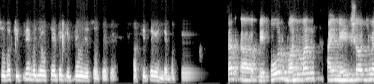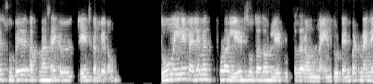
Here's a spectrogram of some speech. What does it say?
सुबह कितने बजे उठते थे कितने बजे सोते थे और कितने घंटे पढ़ते थे sir before one month I made sure कि मैं सुबह अपना साइकिल चेंज कर ले रहा हूँ दो महीने पहले मैं थोड़ा लेट सोता था और लेट उठता था around nine to ten but मैंने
